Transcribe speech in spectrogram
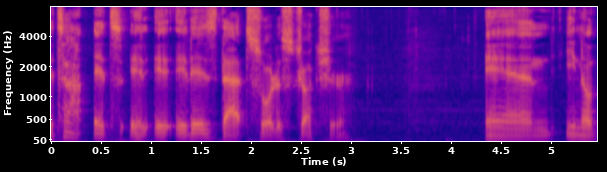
it's a it's it, it, it is that sort of structure and you know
